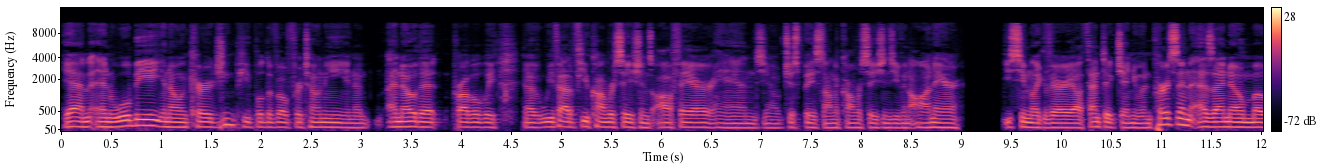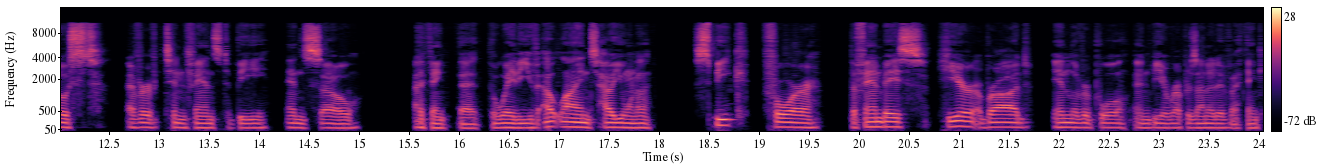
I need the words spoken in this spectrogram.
Yeah, and, and we'll be, you know, encouraging people to vote for Tony. You know, I know that probably you know, we've had a few conversations off air, and you know, just based on the conversations even on air, you seem like a very authentic, genuine person, as I know most Everton fans to be. And so I think that the way that you've outlined how you want to speak for the fan base here, abroad, in Liverpool, and be a representative, I think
